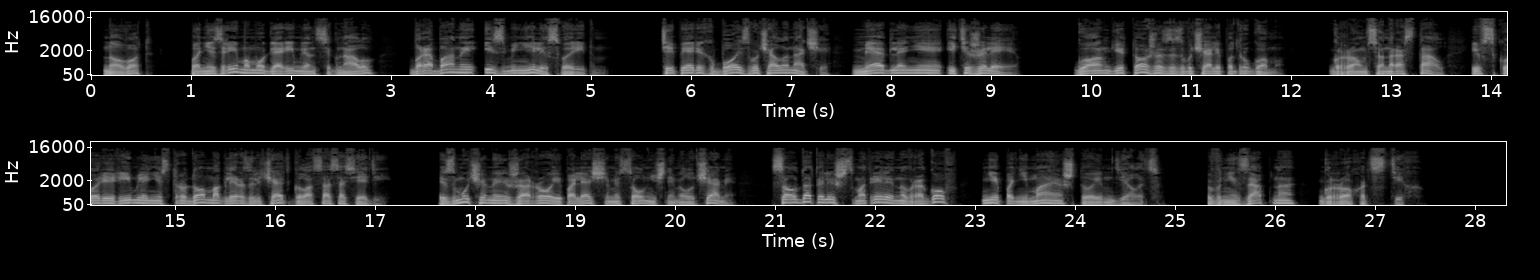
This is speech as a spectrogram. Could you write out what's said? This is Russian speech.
Но вот, по незримому для римлян сигналу, барабаны изменили свой ритм. Теперь их бой звучал иначе, медленнее и тяжелее. Гонги тоже зазвучали по-другому. Гром все нарастал, и вскоре римляне с трудом могли различать голоса соседей. Измученные жарой и палящими солнечными лучами, солдаты лишь смотрели на врагов, не понимая, что им делать. Внезапно грохот стих.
